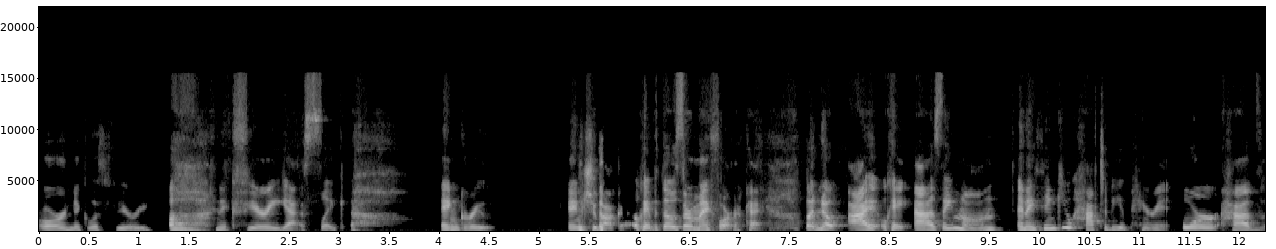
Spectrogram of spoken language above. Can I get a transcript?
or Nicholas Fury. Oh, Nick Fury, yes, like and Groot and Chewbacca. okay, but those are my four. Okay. But no, I okay, as a mom, and I think you have to be a parent or have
